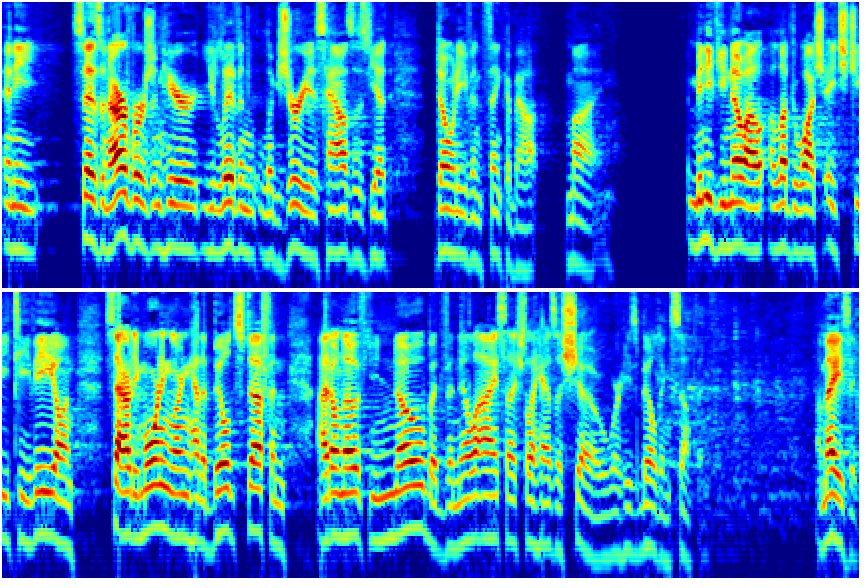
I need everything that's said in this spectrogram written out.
And he says in our version here, You live in luxurious houses, yet don't even think about mine. Many of you know I, I love to watch HGTV on Saturday morning, learning how to build stuff. And I don't know if you know, but Vanilla Ice actually has a show where he's building something. Amazing.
